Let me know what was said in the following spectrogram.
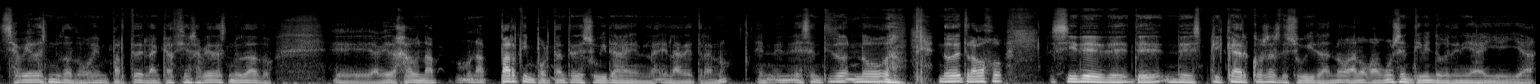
se había desnudado, en parte de la canción se había desnudado, eh, había dejado una, una, parte importante de su vida en la, en la letra, ¿no? En, el sentido no, no de trabajo, sí de, de, de, de, explicar cosas de su vida, ¿no? Algún sentimiento que tenía ahí ella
